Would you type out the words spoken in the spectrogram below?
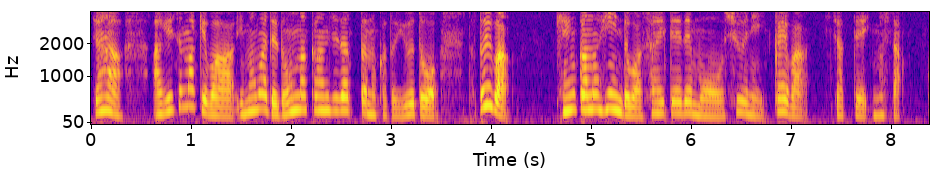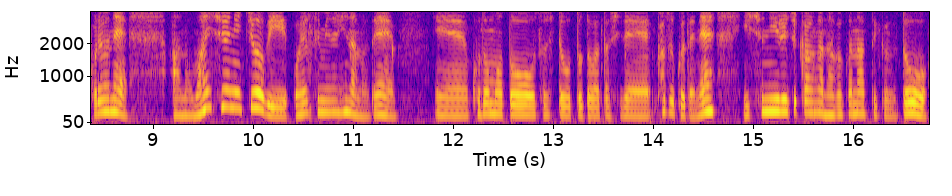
じゃあ、上妻家は今までどんな感じだったのかというと、例えば、喧嘩の頻度は最低でも週に1回はしちゃっていました。これはね、あの、毎週日曜日お休みの日なので、えー、子供とそして夫と私で家族でね一緒にいる時間が長くなってくると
